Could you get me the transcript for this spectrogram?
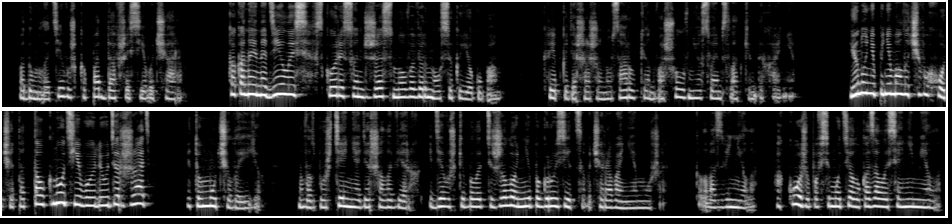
— подумала девушка, поддавшись его чарам. Как она и надеялась, вскоре Сонджи снова вернулся к ее губам. Крепко держа жену за руки, он вошел в нее своим сладким дыханием. Юну не понимала, чего хочет, оттолкнуть его или удержать. Это мучило ее. Но возбуждение одержало верх, и девушке было тяжело не погрузиться в очарование мужа. Голова звенела, а кожа по всему телу, казалось, онемела.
